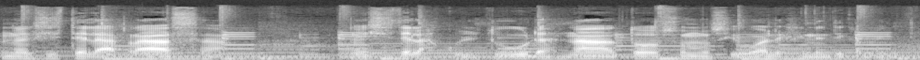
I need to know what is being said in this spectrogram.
No existe la raza, no existe las culturas, nada, todos somos iguales genéticamente.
